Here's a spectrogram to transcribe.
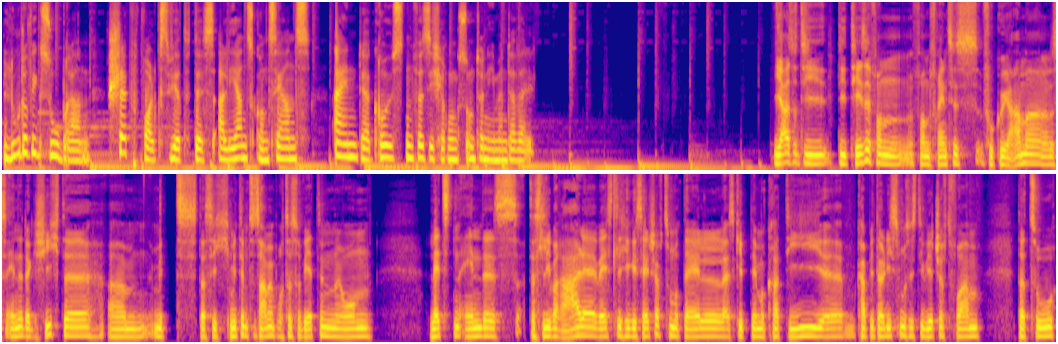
Ludovic Subran, Chefvolkswirt des Allianz-Konzerns, ein der größten Versicherungsunternehmen der Welt. Ja, also die, die These von, von Francis Fukuyama, das Ende der Geschichte, ähm, mit, dass sich mit dem Zusammenbruch der Sowjetunion letzten Endes das liberale westliche Gesellschaftsmodell, es gibt Demokratie, äh, Kapitalismus ist die Wirtschaftsform dazu,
